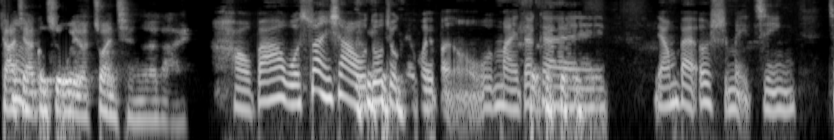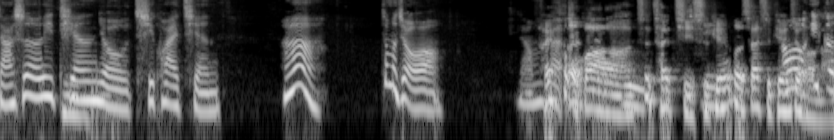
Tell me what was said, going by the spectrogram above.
大家都是为了赚钱而来。好吧，我算一下，我多久可以回本哦？我买大概 两百二十美金，假设一天有七块钱啊，这么久哦。还好吧，这才几十天，二三十天就好了。一个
